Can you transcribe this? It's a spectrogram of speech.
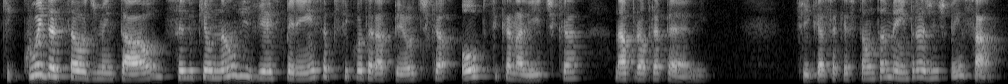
que cuida de saúde mental, sendo que eu não vivi a experiência psicoterapêutica ou psicanalítica na própria pele. Fica essa questão também para a gente pensar.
